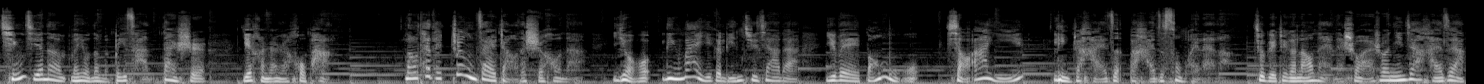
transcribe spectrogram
情节呢没有那么悲惨，但是也很让人后怕。老太太正在找的时候呢，有另外一个邻居家的一位保姆小阿姨领着孩子把孩子送回来了，就给这个老奶奶说啊，说您家孩子呀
